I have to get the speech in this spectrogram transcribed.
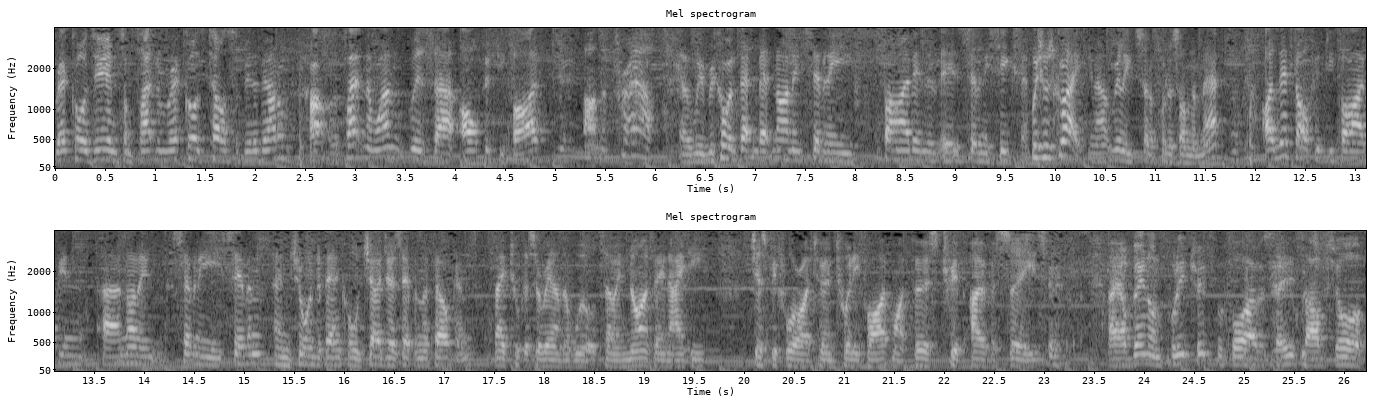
records here and some platinum records. Tell us a bit about them. Oh, the platinum one was uh, Old 55 on the prowl. Uh, we recorded that in about 1975, end of uh, 76, which was great. You know, it really sort of put us on the map. I left Old 55 in uh, 1977 and joined a band called JoJo Zep and the Falcons. They took us around the world. So in 1980, just before I turned 25, my first trip overseas. Hey, I've been on footy trips before overseas, so I'm sure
